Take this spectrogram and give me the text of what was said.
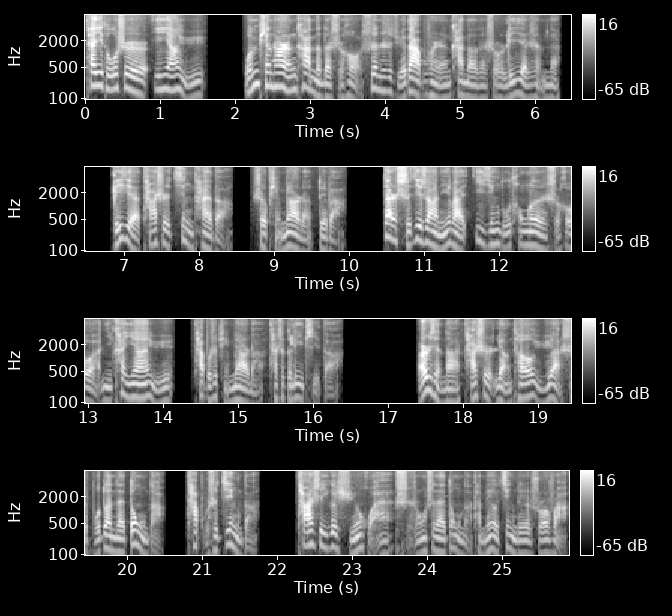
太极图是阴阳鱼。我们平常人看到的时候，甚至是绝大部分人看到的时候，理解是什么呢？理解它是静态的，是平面的，对吧？但实际上，你把易经读通了的时候啊，你看阴阳鱼，它不是平面的，它是个立体的，而且呢，它是两条鱼啊，是不断在动的，它不是静的。它是一个循环，始终是在动的，它没有静这个说法。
